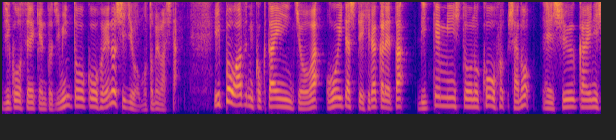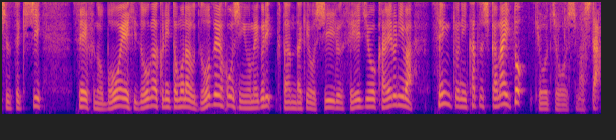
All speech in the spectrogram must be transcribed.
自公政権と自民党候補への支持を求めました。一方、安住国対委員長は大分市で開かれた立憲民主党の候補者の、えー、集会に出席し、政府の防衛費増額に伴う増税方針をめぐり、負担だけを強いる政治を変えるには、選挙に勝つしかないと強調しました。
